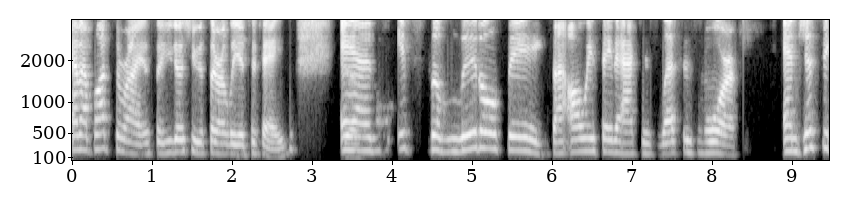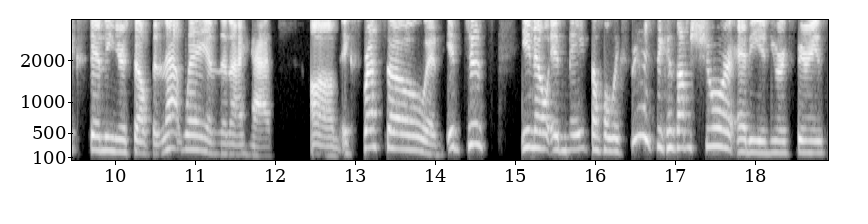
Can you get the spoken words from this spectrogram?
and I bought Soraya, so you know she was thoroughly entertained. And yes. it's the little things. I always say to actors, less is more and just extending yourself in that way. And then I had um, espresso, and it just, you know, it made the whole experience because I'm sure, Eddie, in your experience,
